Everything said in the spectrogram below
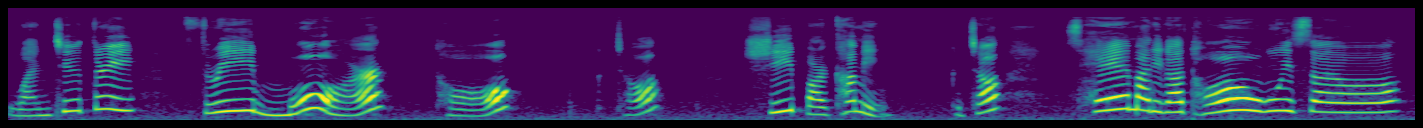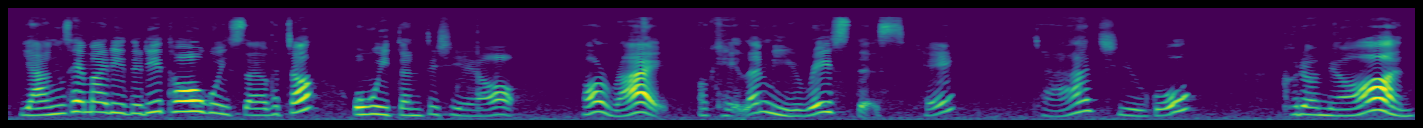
One, two, three. Three more. 더. 그쵸? Sheep are coming. 그쵸? 세 마리가 더 오고 있어요. 양 세 마리들이 더 오고 있어요. 그쵸? 오고 있다는 뜻이에요. Alright. Okay, let me erase this. Okay? 자, 지우고. 그러면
